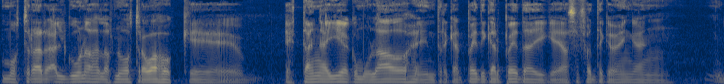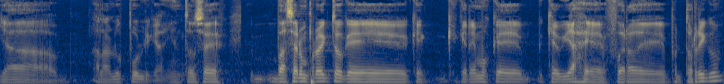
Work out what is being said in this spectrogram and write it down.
mostrar algunos de los nuevos trabajos que están ahí acumulados entre carpeta y carpeta y que hace falta que vengan ya a la luz pública. Y entonces va a ser un proyecto que, queremos que, viaje fuera de Puerto Rico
